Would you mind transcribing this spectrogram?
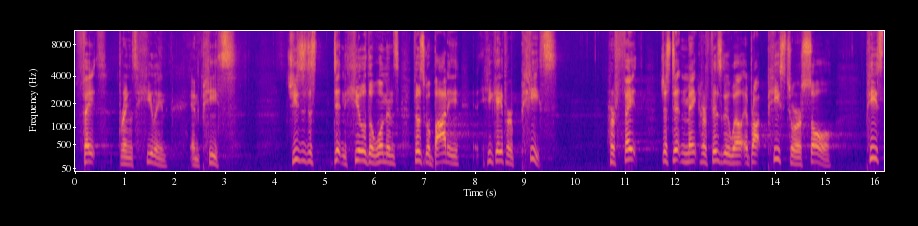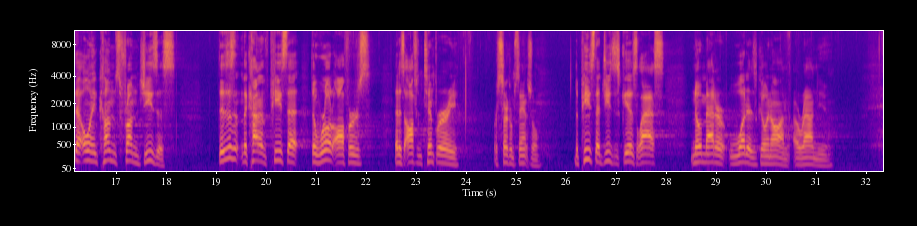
Faith brings healing and peace. Jesus just didn't heal the woman's physical body, he gave her peace. Her faith just didn't make her physically well, it brought peace to her soul. Peace that only comes from Jesus. This isn't the kind of peace that the world offers that is often temporary or circumstantial. The peace that Jesus gives lasts no matter what is going on around you.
